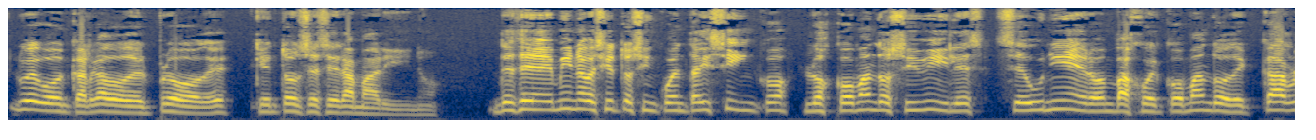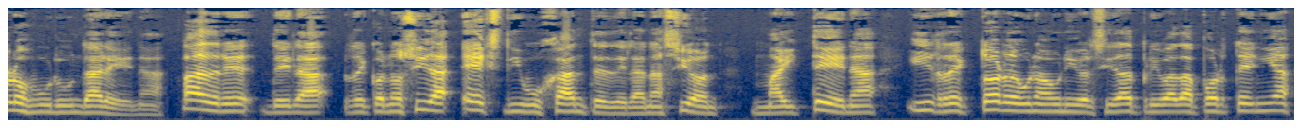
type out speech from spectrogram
luego encargado del PRODE, que entonces era marino. Desde 1955 los comandos civiles se unieron bajo el comando de Carlos Burundarena, padre de la reconocida ex dibujante de la Nación Maitena y rector de una universidad privada porteña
